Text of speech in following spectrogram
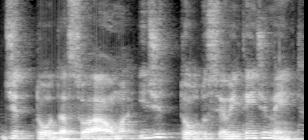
de toda a sua alma e de todo o seu entendimento.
